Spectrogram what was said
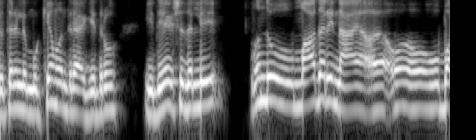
ಜೊತೆಯಲ್ಲಿ ಮುಖ್ಯಮಂತ್ರಿ ಆಗಿದ್ದರು ಈ ದೇಶದಲ್ಲಿ ಒಂದು ಮಾದರಿ ನಾಯ ಒಬ್ಬ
